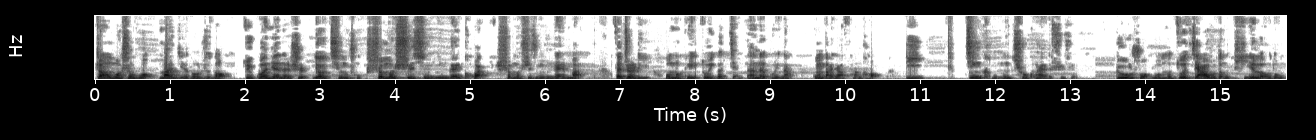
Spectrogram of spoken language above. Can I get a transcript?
掌握生活慢节奏之道，最关键的是要清楚什么事情应该快，什么事情应该慢。在这里，我们可以做一个简单的归纳，供大家参考。第一，尽可能求快的事情，比如说我们做家务等体力劳动，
